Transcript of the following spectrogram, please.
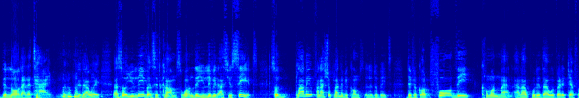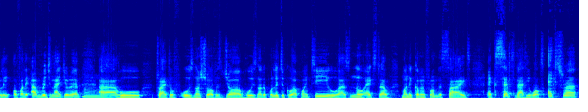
the Lord at a time. Let me put it that way. And so you live as it comes. One day you live it as you see it. So planning, financial planning becomes a little bit difficult for the common man, and I'll put it that way very carefully, or for the average Nigerian uh, who try to, who is not sure of his job, who is not a political appointee, who has no extra money coming from the sides, except that he works extra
